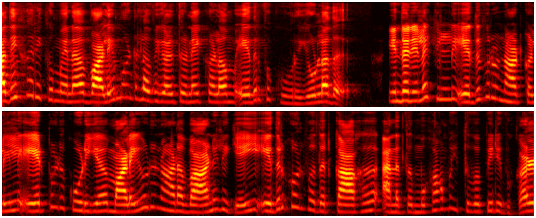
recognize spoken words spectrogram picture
அதிகரிக்கும் என வளிமண்டலவியல் திணைக்களம் எதிர்ப்பு கூறியுள்ளது. இந்த நிலையில் எதிர்வரும் நாட்களில் ஏற்படக்கூடிய மழையுடனான வானிலையை எதிர்கொள்வதற்காக அனைத்து முகாமைத்துவ பிரிவுகள்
